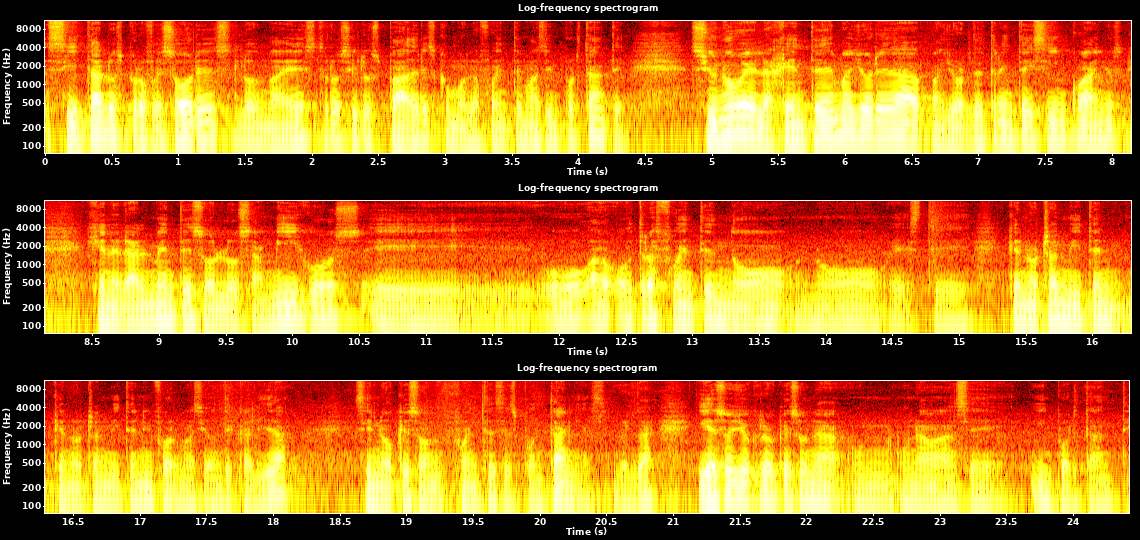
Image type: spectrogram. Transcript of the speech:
cita a los profesores, los maestros y los padres como la fuente más importante. Si uno ve la gente de mayor edad, mayor de 35 años, generalmente son los amigos eh, o otras fuentes no, no, este, que, no transmiten, que no transmiten información de calidad sino que son fuentes espontáneas, ¿verdad? Y eso yo creo que es una, un, un avance importante.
